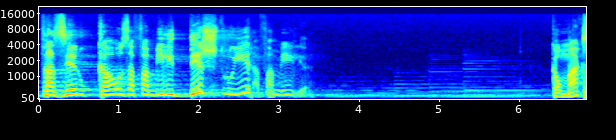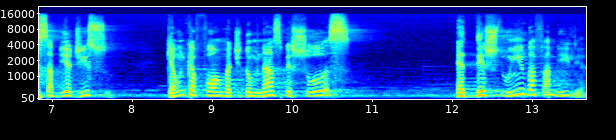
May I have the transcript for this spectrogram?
trazer o caos à família e destruir a família. Karl Marx sabia disso, que a única forma de dominar as pessoas é destruindo a família.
